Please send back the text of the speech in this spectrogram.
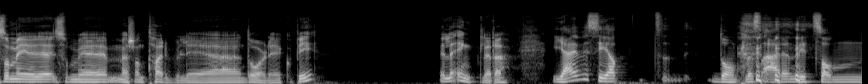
Som i, som i mer sånn tarvelig, eh, dårlig kopi? Eller enklere? Jeg vil si at Dauntless er en litt sånn,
